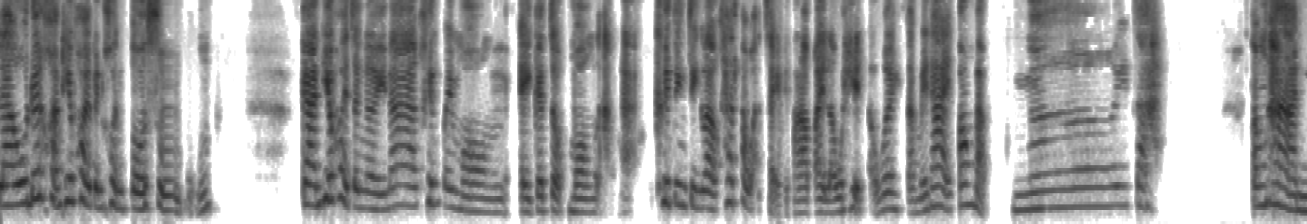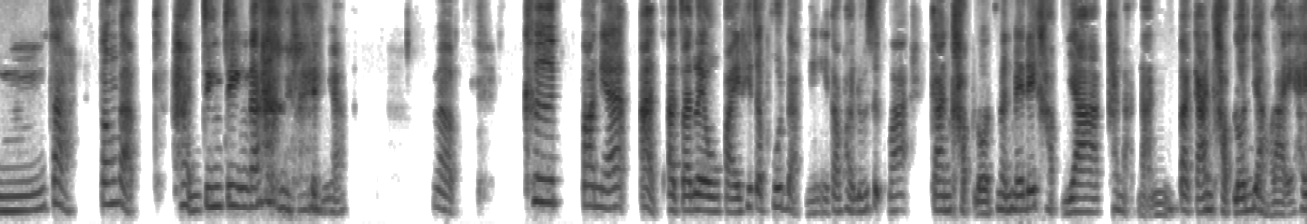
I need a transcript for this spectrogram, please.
แล้วด้วยความที่พลอยเป็นคนตัวสูง การที่พลอยจะเงยหน้าขึ้นไปมองไอ้กระจกมองหลังอะคือจริง ๆ เราแค่ตวัดสายตาไปเราเห็นแล้วเว้ยแต่ไม่ได้ต้องแบบเงยจ้ะต้องหันจ้ะต้องแบบหันจริง ๆ นะอะไรอย่างเงี้ยแบบคือตอนเนี้ยอาจอาจจะเร็วไปที่จะพูดแบบนี้ แต่พลอยรู้สึกว่าการขับรถมันไม่ได้ขับยากขนาดนั้น แต่การขับรถอย่างไรให้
